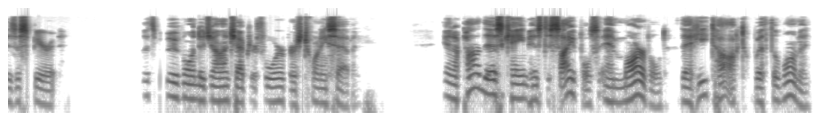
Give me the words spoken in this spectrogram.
is a spirit. Let's move on to John chapter 4, verse 27. And upon this came his disciples and marveled that he talked with the woman.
